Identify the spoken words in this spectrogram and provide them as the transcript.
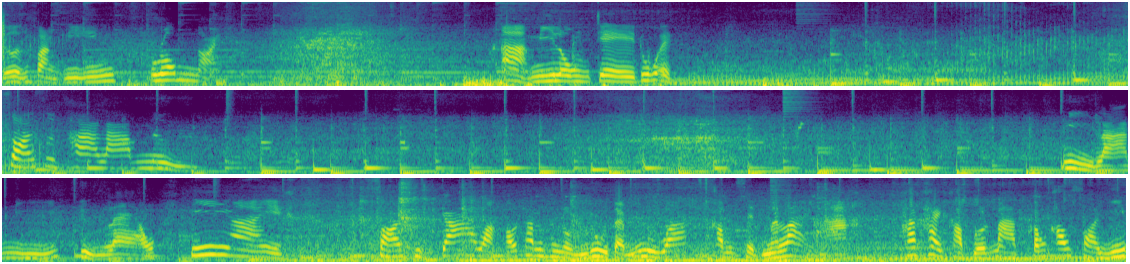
เดินฝั่งนี้ร่มหน่อย อะมีโรงเจด้วย ซอยสุทธารามหนึ่ง นี่ร้านนี้ถึงแล้ว นี่ไงซอย19อะเขาทำถนนอยู่แต่ไม่รู้ว่าทำเสร็จเมื่อไหร่นะ ถ้าใครขับรถมาต้องเข้าซอย 21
